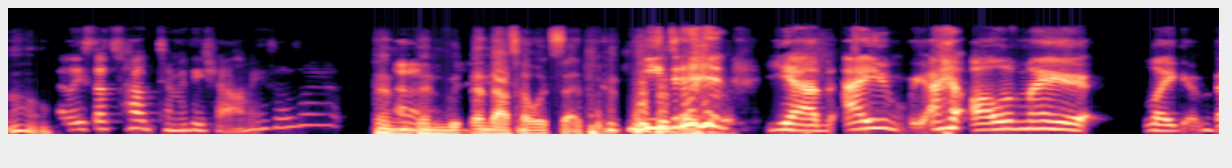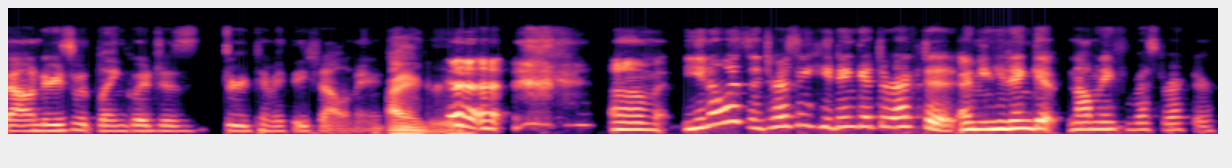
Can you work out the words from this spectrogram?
Oh, at least that's how Timothée Chalamet says it. then then we- then that's how it's said. he did how- yeah I, I all of my like boundaries with language is through timothée chalamet I agree. um you know what's interesting he didn't get directed i mean he didn't get nominated for best director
